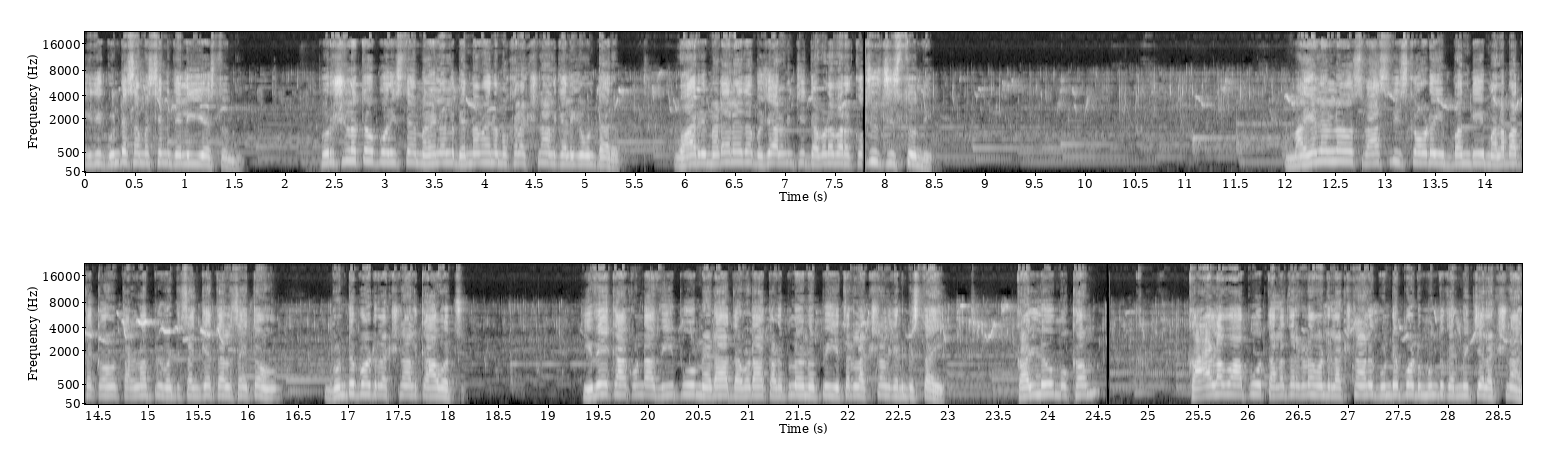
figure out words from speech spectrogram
ఇది గుండె సమస్యను తెలియజేస్తుంది. పురుషులతో పోలిస్తే మహిళలు భిన్నమైన ముఖ లక్షణాలు కలిగి ఉంటారు. వారి మెడ లేదా భుజాల నుంచి దవడ వరకు సూచిస్తుంది. మహిళల్లో శ్వాస తీసుకోవడం ఇబ్బంది మలబద్ధకం తలనొప్పి వంటి సంకేతాలు సైతం గుండెపోటు లక్షణాలు కావచ్చు. ఇవే కాకుండా వీపు మెడ దవడ కడుపులో నొప్పి ఇతర లక్షణాలు కనిపిస్తాయి. కళ్ళు ముఖం కాళ్ళవాపు తల తిరగడం వంటి లక్షణాలు గుండెపోటు ముందు కనిపించే లక్షణాలు.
